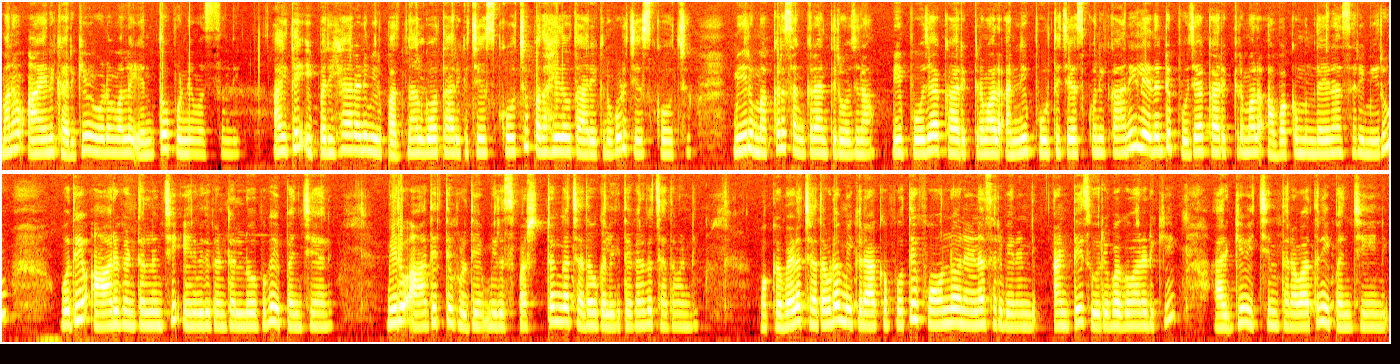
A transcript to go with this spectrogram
మనం ఆయనకి అర్ఘ్యం ఇవ్వడం వల్ల ఎంతో పుణ్యం వస్తుంది. అయితే ఈ పరిహారాన్ని మీరు పద్నాలుగవ తారీఖు చేసుకోవచ్చు పదహైదవ తారీఖును కూడా చేసుకోవచ్చు. మీరు మకర సంక్రాంతి రోజున మీ పూజా కార్యక్రమాలు అన్నీ పూర్తి చేసుకొని కానీ లేదంటే పూజా కార్యక్రమాలు అవ్వకముందైనా సరే మీరు ఉదయం ఆరు గంటల నుంచి ఎనిమిది గంటల లోపుగా ఈ పని చేయాలి. మీరు ఆదిత్య హృదయం మీరు స్పష్టంగా చదవగలిగితే కనుక చదవండి. ఒకవేళ చదవడం మీకు రాకపోతే ఫోన్లోనైనా సరే వినండి. అంటే సూర్యభగవానుడికి అర్ఘ్యం ఇచ్చిన తర్వాత ఈ పని చేయండి.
